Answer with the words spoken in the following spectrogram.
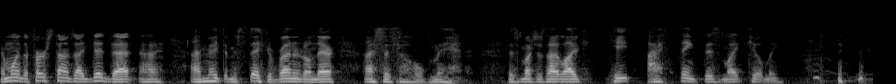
And one of the first times I did that, I, I made the mistake of running on there. I said, oh man, as much as I like heat, I think this might kill me.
